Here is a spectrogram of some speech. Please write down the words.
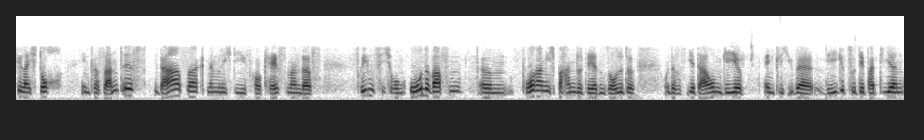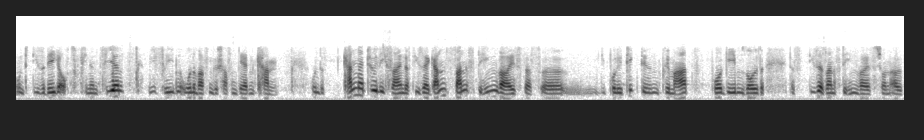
vielleicht doch interessant ist. Da sagt nämlich die Frau Käßmann, dass Friedenssicherung ohne Waffen ähm, vorrangig behandelt werden sollte und dass es ihr darum gehe, endlich über Wege zu debattieren und diese Wege auch zu finanzieren, wie Frieden ohne Waffen geschaffen werden kann. Und es kann natürlich sein, dass dieser ganz sanfte Hinweis, dass äh, die Politik den Primat vorgeben sollte, dass dieser sanfte Hinweis schon als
